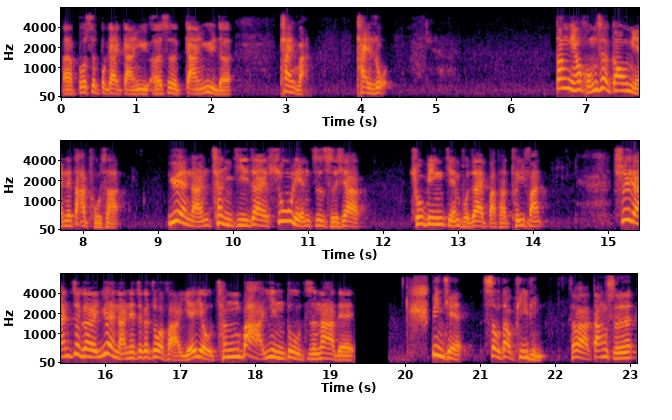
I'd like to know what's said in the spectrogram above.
啊，不是不该干预，而是干预的太晚、太弱。当年红色高棉的大屠杀，越南趁机在苏联支持下出兵柬埔寨，把它推翻。虽然这个越南的这个做法也有称霸印度支那的，并且受到批评，是吧？当时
